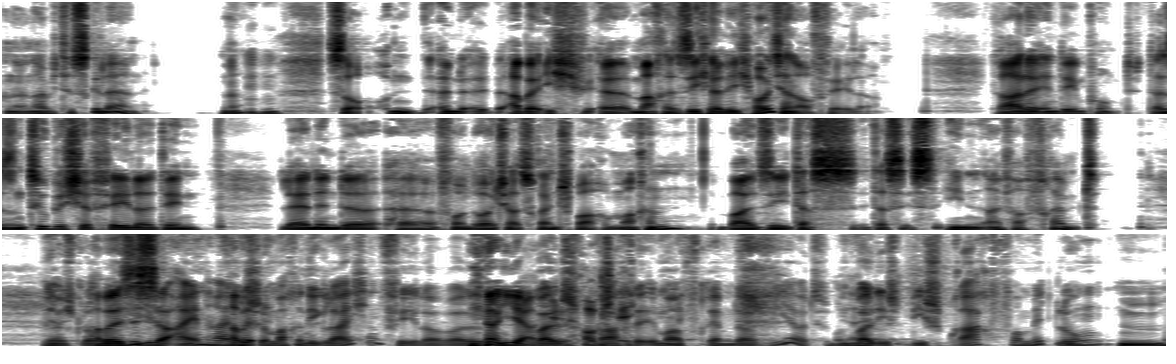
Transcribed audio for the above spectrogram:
und dann habe ich das gelernt. Ne? Mhm. So, und, äh, aber ich äh, mache sicherlich heute noch Fehler. Gerade in dem Punkt. Das ist ein typischer Fehler, den Lernende äh, von Deutsch als Fremdsprache machen, weil sie das, das ist ihnen einfach fremd. Ja, ich glaube, aber viele ist, Einheimische aber, machen die gleichen Fehler, weil, ja, ja, weil Sprache okay. immer fremder wird. Und ja. weil die, die Sprachvermittlung, mhm.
